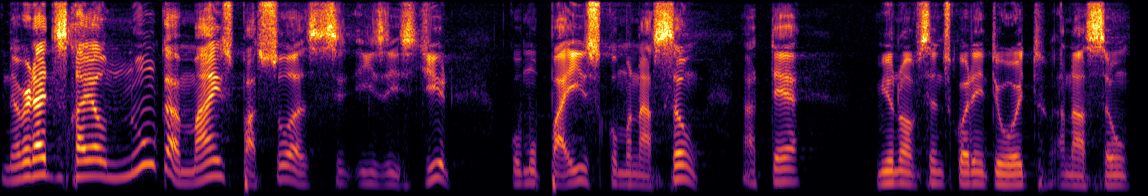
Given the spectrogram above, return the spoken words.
Na verdade, Israel nunca mais passou a existir como país, como nação, até 1948, a nação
